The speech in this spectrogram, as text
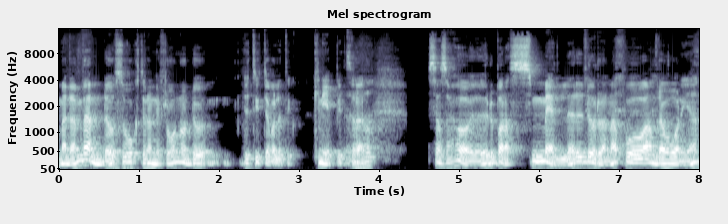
Men den vände och så åkte den ifrån och då, det tyckte jag var lite knepigt sådär. Ja. Sen så hör jag hur det bara smäller i dörrarna på andra våningen.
